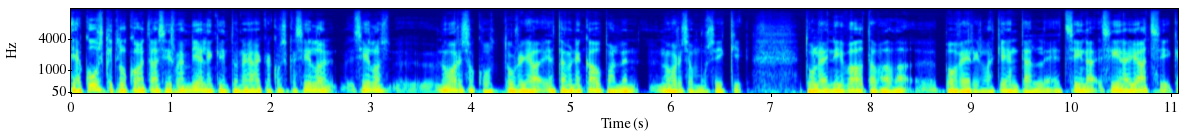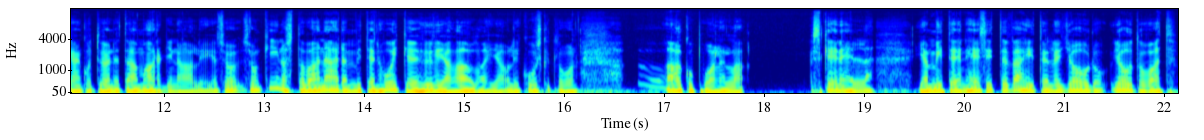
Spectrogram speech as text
Ja 60-luku on taas hirveän mielenkiintoinen aika, koska silloin, silloin nuorisokulttuuri ja, ja tämmöinen kaupallinen nuorisomusiikki tulee niin valtavalla poverilla kentälle, että siinä, siinä jatsi ikään kuin työnnetään marginaaliin. Ja se on, se on kiinnostavaa nähdä, miten huikea hyviä laulajia oli 60-luvun alkupuolella skenellä ja miten he sitten vähitellen joudu, joutuvat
